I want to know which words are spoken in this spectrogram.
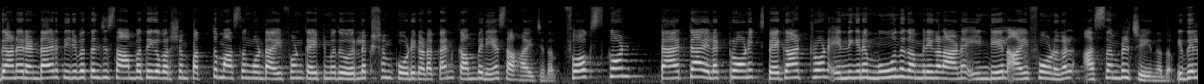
ഇതാണ് രണ്ടായിരത്തി ഇരുപത്തിയഞ്ച് സാമ്പത്തിക വർഷം പത്ത് മാസം കൊണ്ട് ഐഫോൺ കയറ്റുമതി ഒരു ലക്ഷം കോടി കടക്കാൻ കമ്പനിയെ സഹായിച്ചത്. ഫോക്സ്കോൺ ടാറ്റ ഇലക്ട്രോണിക്സ് പെഗാട്രോൺ എന്നിങ്ങനെ മൂന്ന് കമ്പനികളാണ് ഇന്ത്യയിൽ ഐഫോണുകൾ അസംബിൾ ചെയ്യുന്നത്. ഇതിൽ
